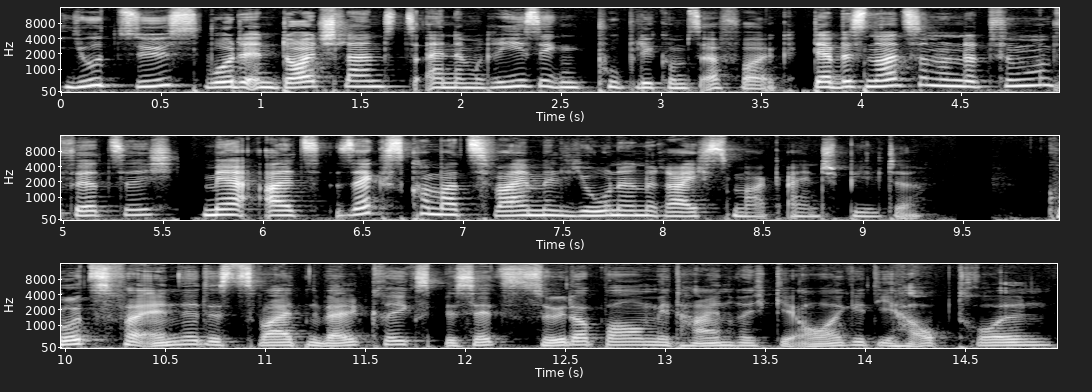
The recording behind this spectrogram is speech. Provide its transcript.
Jud Süß wurde in Deutschland zu einem riesigen Publikumserfolg, der bis 1945 mehr als 6,2 Millionen Reichsmark einspielte. Kurz vor Ende des Zweiten Weltkriegs besetzt Söderbaum mit Heinrich George die Hauptrollen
